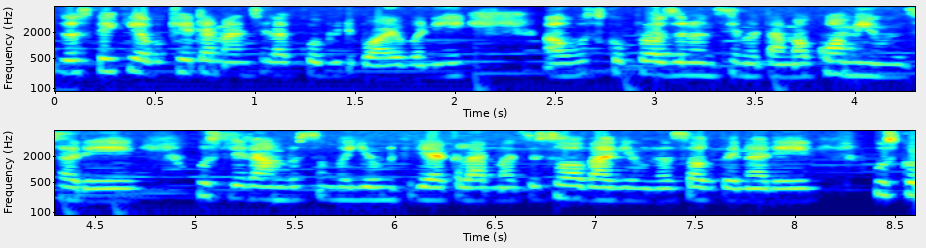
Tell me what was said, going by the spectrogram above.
जस्तै कि अब केटा मान्छेलाई कोभिड भयो भने उसको प्रजनन क्षमतामा कमी हुन्छ अरे उसले राम्रोसँग यौन क्रियाकलापमा चाहिँ सहभागी हुन सक्दैन अरे उसको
